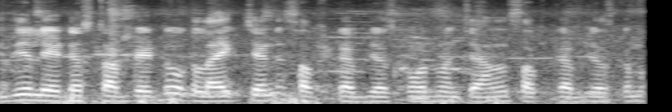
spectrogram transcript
ఇది లేటెస్ట్ అప్డేట్. ఒక లైక్ చేయండి సబ్స్క్రైబ్ చేసుకోవద్దు. మన ఛానల్ సబ్స్క్రైబ్ చేసుకుని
